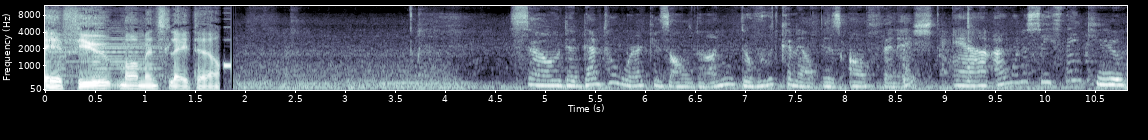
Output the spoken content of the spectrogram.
A few moments later. So the dental work is all done. The root canal is all finished. And I want to say thank you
